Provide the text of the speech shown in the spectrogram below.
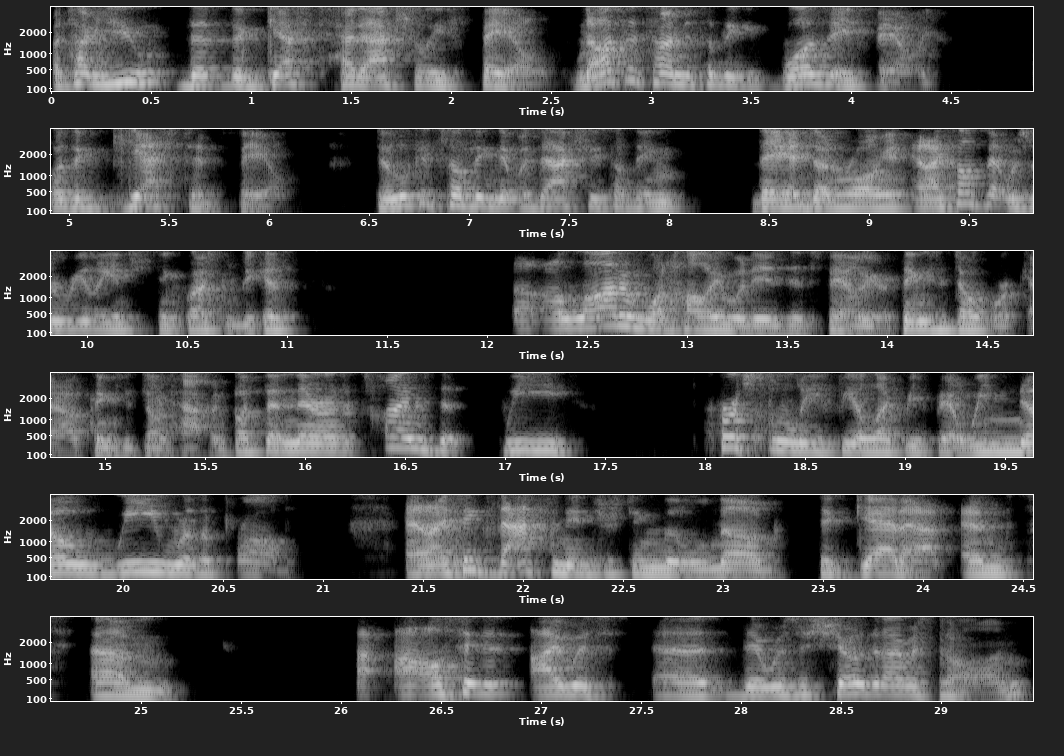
a time you that the guest had actually failed, not the time that something was a failure, but the guest had failed. To look at something that was actually something they had done wrong, and I thought that was a really interesting question because a lot of what Hollywood is is failure, things that don't work out, things that don't happen. But then there are the times that we personally feel like we fail. We know we were the problem. And I think that's an interesting little nub to get at. And um, I, will say that I was uh, there was a show that I was on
